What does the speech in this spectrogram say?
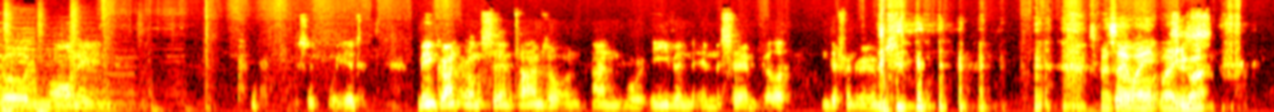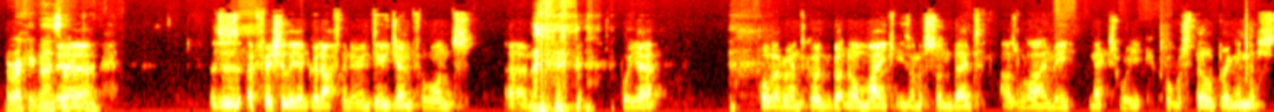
Good morning. This is weird. Me and Grant are on the same time zone, and we're even in the same villa in different rooms. I was going to say, where, where you is, at? I recognise yeah, that. this is officially a good afternoon, Degen, for once. Um, but yeah, hope everyone's good. We've got no Mike; he's on a sunbed, as will I be next week. But we're still bringing this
